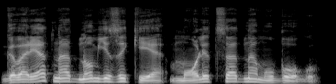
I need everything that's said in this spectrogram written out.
говорят на одном языке, молятся одному богу.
